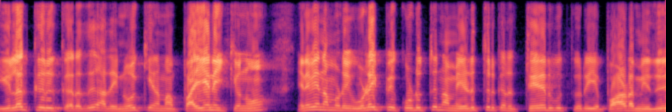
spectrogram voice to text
இலக்கு இருக்கிறது அதை நோக்கி நம்ம பயணிக்கணும். எனவே நம்முடைய உழைப்பை கொடுத்து நம்ம எடுத்திருக்கிற தேர்வுக்குரிய பாடம் இது.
